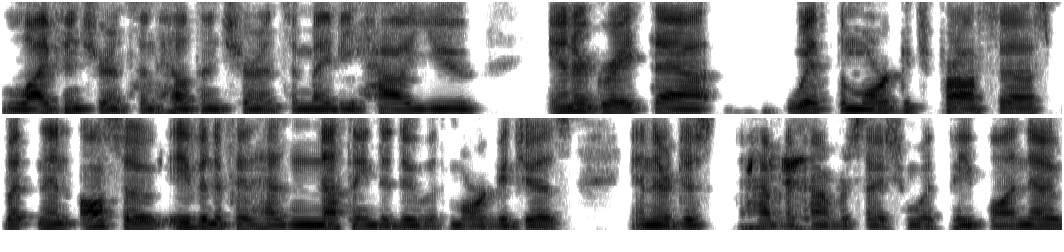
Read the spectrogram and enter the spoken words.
life insurance and health insurance, and maybe how you integrate that with the mortgage process, but then also, even if it has nothing to do with mortgages and they're just having a conversation with people, I know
